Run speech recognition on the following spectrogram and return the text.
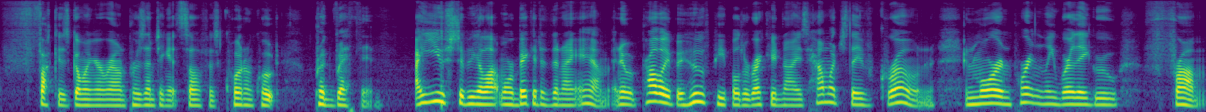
fuck is going around presenting itself as quote-unquote progressive. I used to be a lot more bigoted than I am, and it would probably behoove people to recognize how much they've grown, and more importantly, where they grew from.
